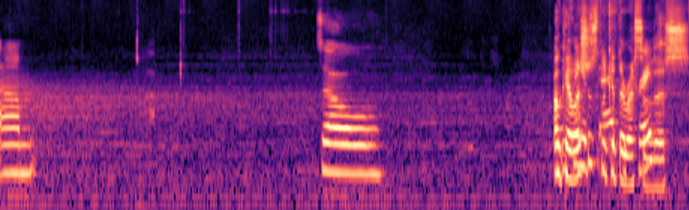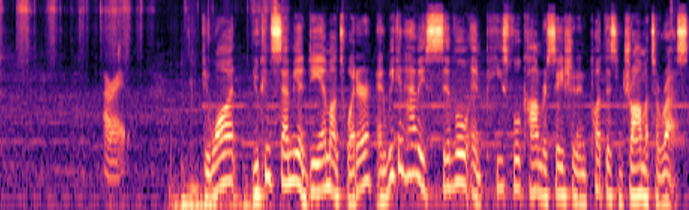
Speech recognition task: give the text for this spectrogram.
Um. So Okay, let's just look at the rest trace? of this. all right. if you want, you can send me a DM on Twitter and we can have a civil and peaceful conversation and put this drama to rest.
